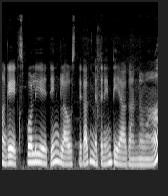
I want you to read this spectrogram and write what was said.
මගේ එක්ස්පොලියේටින් ගලවස් දෙකත් මෙතනින් තියාගන්නවා.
